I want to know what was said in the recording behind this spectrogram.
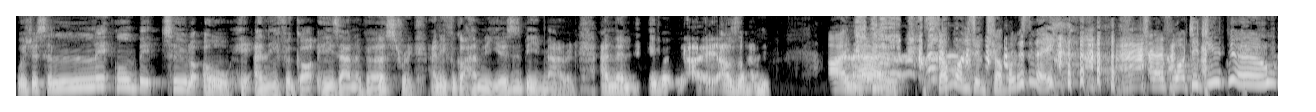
was just a little bit too long? Oh, he, and he forgot his anniversary and he forgot how many years he's been married. And then he, I- I was like, I know. Someone's in trouble, isn't he? Trev, what did you do?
